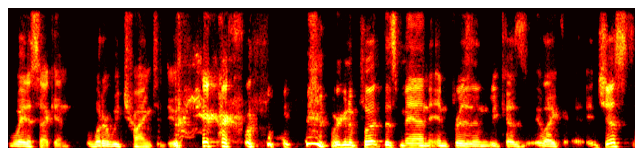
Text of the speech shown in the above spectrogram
wait a second what are we trying to do here? We're going to put this man in prison because like just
